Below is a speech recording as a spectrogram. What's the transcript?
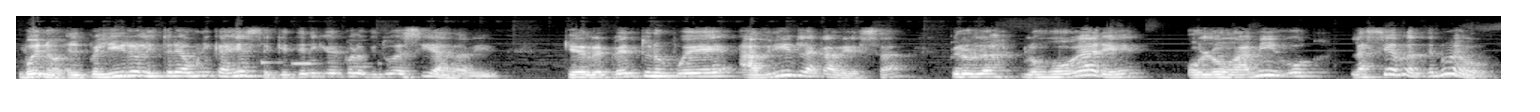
Bueno, el peligro de la historia única es ese, que tiene que ver con lo que tú decías, David, que de repente uno puede abrir la cabeza, pero los, hogares o los amigos la cierran de nuevo.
